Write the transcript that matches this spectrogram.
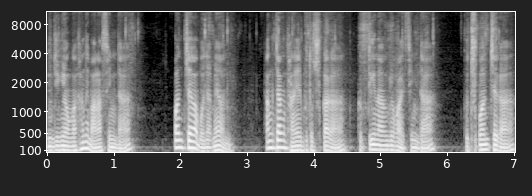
경우가 상당히 많았습니다. 첫 번째가 뭐냐면 상장 당일부터 주가가 급등이 나온 경우가 있습니다. 그 두 번째가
